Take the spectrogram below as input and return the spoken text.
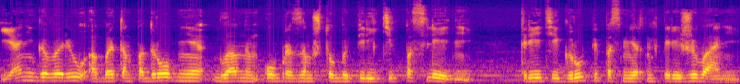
Я не говорю об этом подробнее главным образом, чтобы перейти к последней – третьей группе посмертных переживаний.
